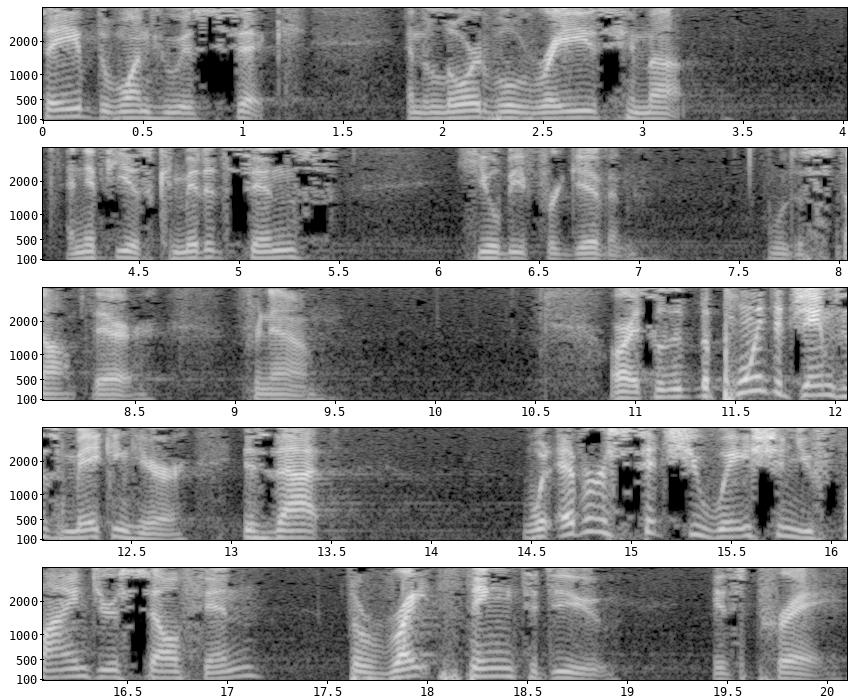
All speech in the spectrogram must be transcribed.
save the one who is sick, and the Lord will raise him up. And if he has committed sins, he'll be forgiven. We'll just stop there for now. All right, so the, the point that James is making here is that whatever situation you find yourself in, the right thing to do is pray.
